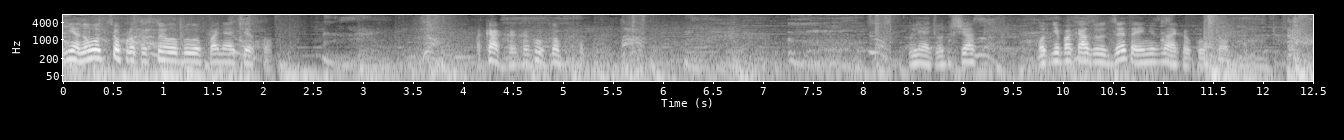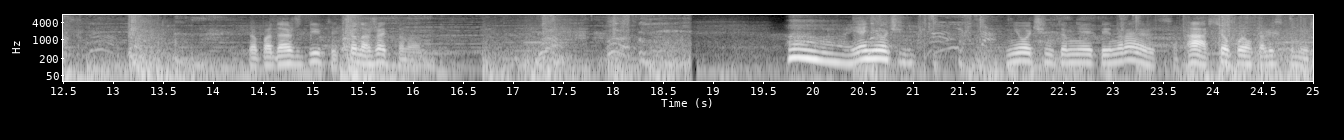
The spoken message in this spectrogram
Не, ну вот все, просто стоило было понять эту. А как? А какую кнопку? Блять, вот сейчас... Вот мне показывают Z, а я не знаю, какую кнопку. Да подожди ты. Что нажать-то надо? Я не очень... Не очень-то мне это и нравится. А, все, понял, колесико мыши.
